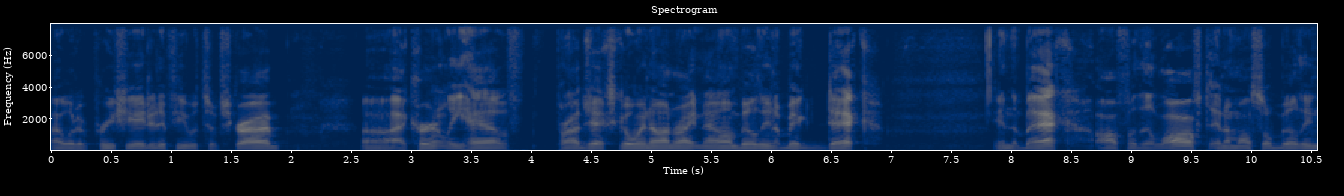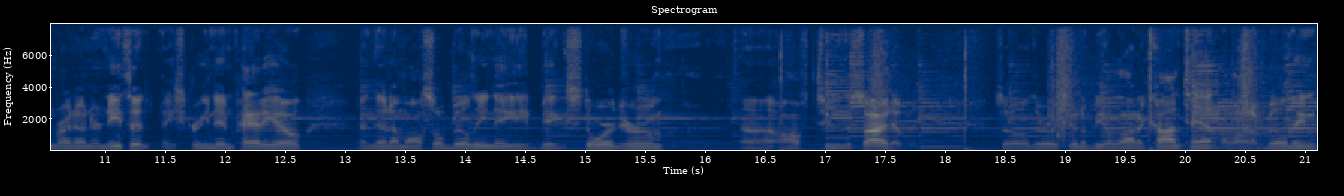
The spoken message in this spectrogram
I would appreciate it if you would subscribe. Uh, I currently have projects going on right now. I'm building a big deck in the back off of the loft, and I'm also building right underneath it a screened in patio. And then I'm also building a big storage room uh, off to the side of it. So there's going to be a lot of content, a lot of building.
